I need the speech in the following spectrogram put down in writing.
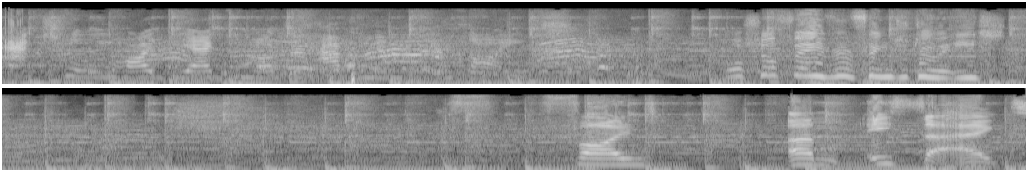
actually hide the eggs and not just have them in plain sight. What's your favourite thing to do at Easter? Find um Easter eggs.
